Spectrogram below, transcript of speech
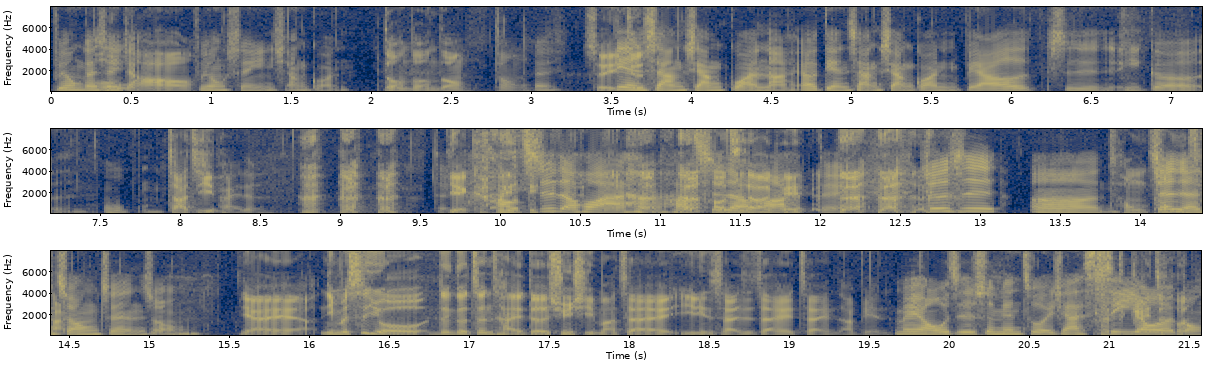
不用跟谁讲，不用生意相关。懂懂懂懂。对，所以电商相关啦，要电商相关，你不要是一个炸鸡排的，也可以。好吃的话，好吃的话，对，就是呃，真人中，真人中。呀呀呀！你们是有那个真才的讯息吗？在一零四还是在在哪边？没有，我只是顺便做一下 CEO 的工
